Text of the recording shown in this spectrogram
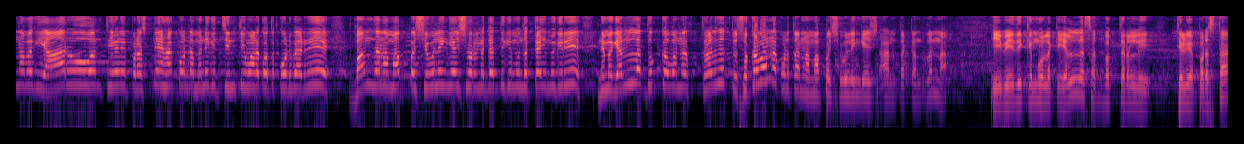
ನಮಗೆ ಯಾರು ಅಂತ ಹೇಳಿ ಪ್ರಶ್ನೆ ಹಾಕೊಂಡ ಮನೆಗೆ ಚಿಂತೆ ಮಾಡ್ಕೋತ ಕೊಡ್ಬೇಡ್ರಿ. ಬಂದ ನಮ್ಮ ಅಪ್ಪ ಶಿವಲಿಂಗೇಶ್ವರನ ಗದ್ದಿಗೆ ಮುಂದೆ ಕೈ ಮುಗಿರಿ. ನಿಮಗೆಲ್ಲ ದುಃಖವನ್ನು ತಳೆದಿತ್ತು ಸುಖವನ್ನು ಕೊಡ್ತಾರೆ ನಮ್ಮ ಅಪ್ಪ ಶಿವಲಿಂಗೇಶ ಅನ್ನತಕ್ಕಂಥದನ್ನ. ಈ ವೇದಿಕೆ ಮೂಲಕ ಎಲ್ಲ ಸದ್ಭಕ್ತರಲ್ಲಿ ತಿಳಿಯಪಡಿಸ್ತಾ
